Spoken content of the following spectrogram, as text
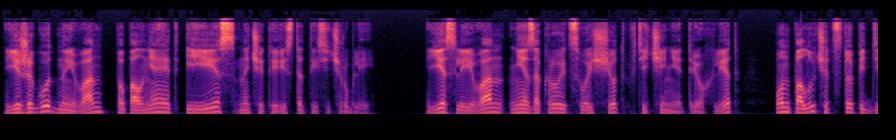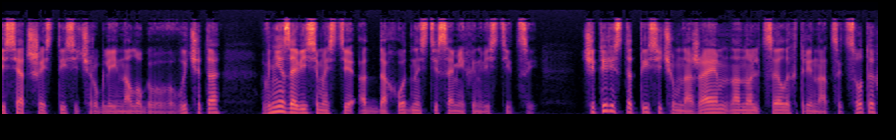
Ежегодно Иван пополняет ИИС на 400 тысяч рублей. Если Иван не закроет свой счет в течение трех лет, он получит 156 тысяч рублей налогового вычета, вне зависимости от доходности самих инвестиций. 400 тысяч умножаем на 0,13,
